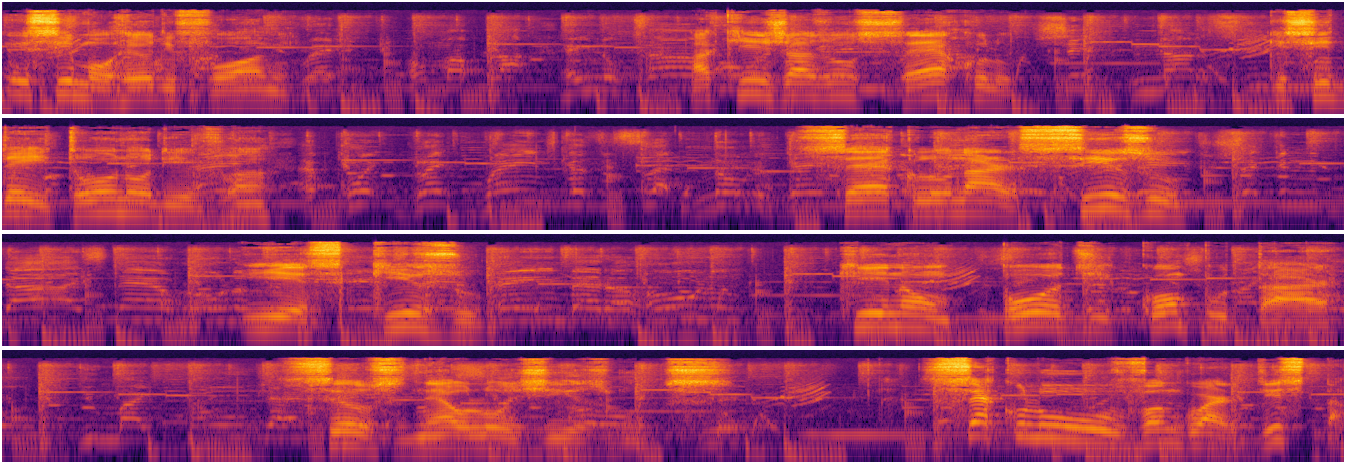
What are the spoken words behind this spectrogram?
e se morreu de fome. Aqui jaz um século que se deitou no divã. Século narciso e esquizo que não pôde computar seus neologismos. Século vanguardista,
